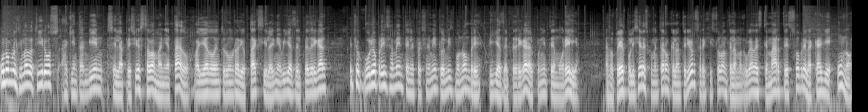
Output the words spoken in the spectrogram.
Un hombre ultimado a tiros, a quien también se le apreció estaba maniatado, fallado dentro de un radiotaxi en la línea Villas del Pedregal, hecho que ocurrió precisamente en el fraccionamiento del mismo nombre, Villas del Pedregal, al poniente de Morelia. Las autoridades policiales comentaron que lo anterior se registró ante la madrugada este martes sobre la calle 1,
